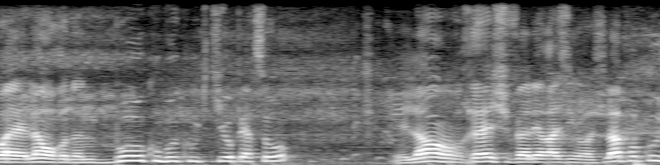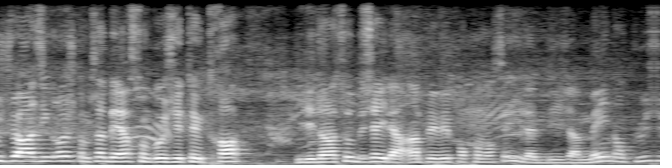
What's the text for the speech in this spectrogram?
on redonne beaucoup, beaucoup de ki au perso. Et là, en vrai, je vais aller Rising Rush. Là, pour le coup, je vais Rising Rush, comme ça, derrière son GT Ultra, il est dans l'assaut. Déjà, il a un PV pour commencer, il a déjà main en plus.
